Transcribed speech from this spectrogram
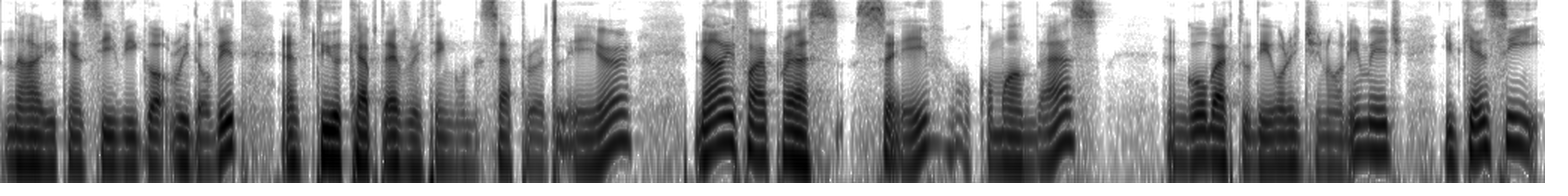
now you can see we got rid of it and still kept everything on a separate layer. Now if I press save or command S and go back to the original image, you can see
